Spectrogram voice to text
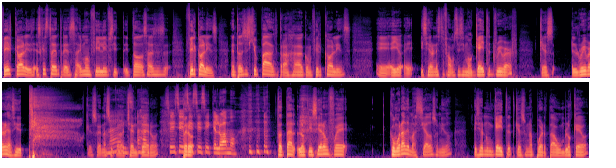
Phil Collins, es que estoy entre Simon Phillips y, y todo, ¿sabes? Es- Phil Collins. Entonces Hugh Padgham, que trabajaba con Phil Collins, eh, ellos eh, hicieron este famosísimo Gated Reverb, que es el reverb así de... que suena súper ochentero. ajá. Sí, sí, Pero- sí, sí, sí, que lo amo. Total, lo que hicieron fue, como era demasiado sonido, hicieron un gated, que es una puerta o un bloqueo,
